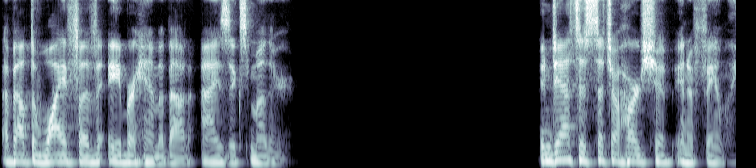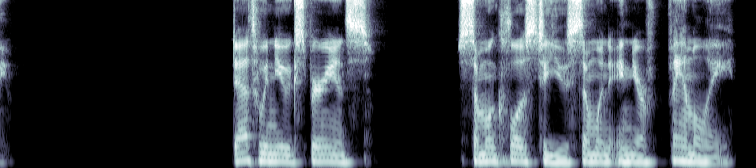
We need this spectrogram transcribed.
about the wife of Abraham, about Isaac's mother. And death is such a hardship in a family. Death, when you experience someone close to you, someone in your family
